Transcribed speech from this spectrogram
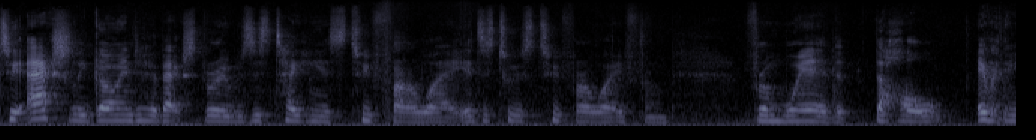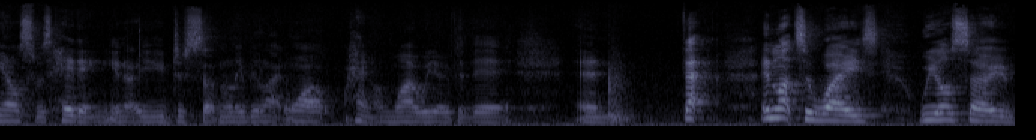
to actually go into her backstory was just taking us too far away. It just took us too far away from from where the, the whole everything else was heading. You know, you'd just suddenly be like, well, hang on, why are we over there? And that in lots of ways we also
